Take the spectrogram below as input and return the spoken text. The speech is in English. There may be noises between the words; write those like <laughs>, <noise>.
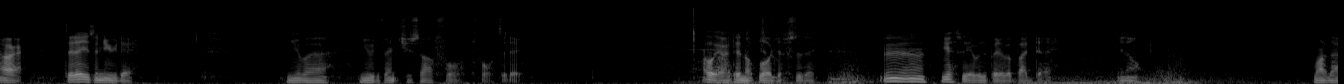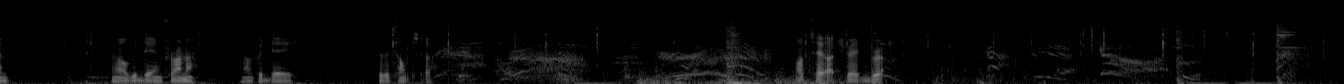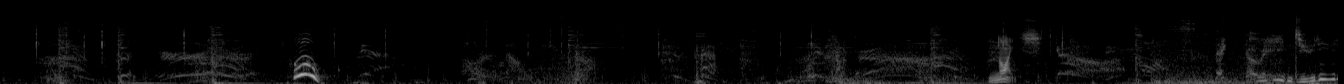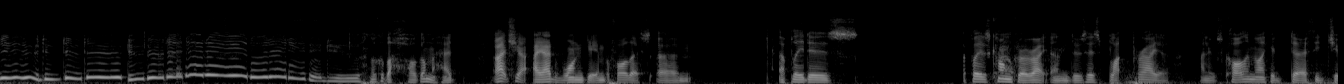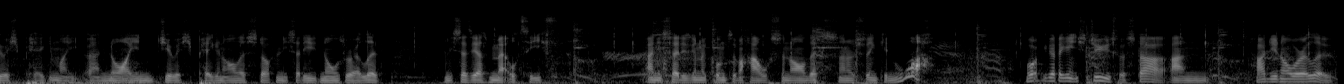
Alright, today is a new day. New, uh, new adventures are forth for today. Oh yeah, I didn't upload yesterday. Uh, yesterday was a bit of a bad day, you know. One of them. Not a good day in For Honor. Not a good day for the Tomster. I'll take that trade, bro. Woo! Nice. Look at the hog on my head. Actually, I had one game before this. Um, I played as I played as Conqueror, right? And there was this Black Prior, and he was calling me like a dirty Jewish pig and like an annoying Jewish pig and all this stuff. And he said he knows where I live, and he says he has metal teeth, and he said he's gonna come to my house and all this. And I was thinking, what? What have you got against Jews for a start? And how do you know where I live?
